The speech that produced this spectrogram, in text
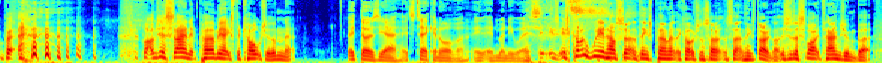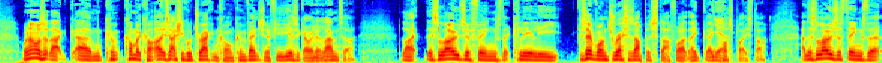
But but I'm just saying, it permeates the culture, doesn't it? It does, yeah. It's taken over in, in many ways. It's, it's kind of weird how certain things permeate the culture and so- certain things don't. Like this is a slight tangent, but When I was at that um, com- Comic Con, oh, it's actually called Dragon Con convention a few years ago in Mm. Atlanta. Like, there's loads of things that clearly because everyone dresses up as stuff, right? They they Yeah. cosplay stuff, and there's loads of things that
